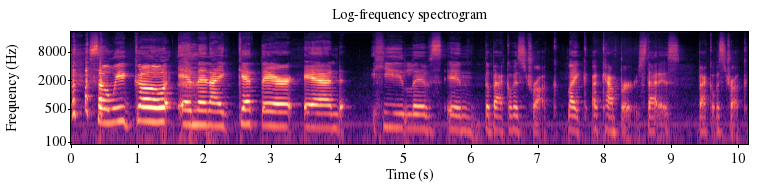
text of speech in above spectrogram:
do it. So we go, and then I get there, and he lives in the back of his truck, like a camper status, back of his truck.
